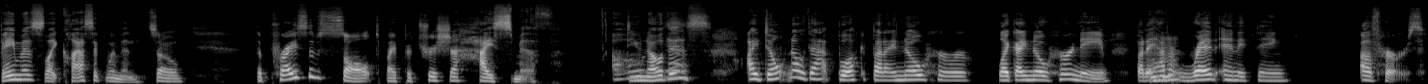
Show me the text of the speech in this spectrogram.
famous, like classic women. So, The Price of Salt by Patricia Highsmith. Do you Oh, know yes. this? I don't know that book, but I know her, like I know her name, but I Mhm. haven't read anything of hers.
